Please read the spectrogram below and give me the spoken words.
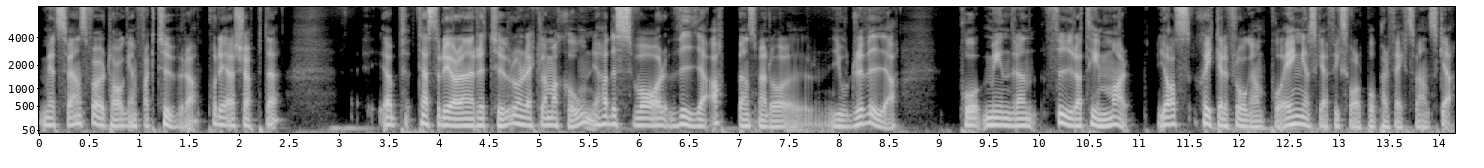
med ett svenskt företag en faktura på det jag köpte. Jag testade att göra en retur och en reklamation. Jag hade svar via appen som jag då eh, gjorde det via på mindre än fyra timmar. Jag skickade frågan på engelska, jag fick svar på perfekt svenska.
